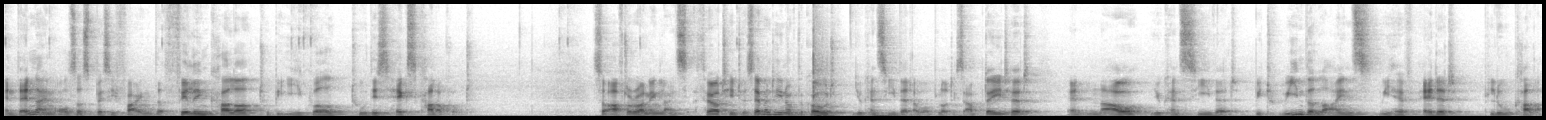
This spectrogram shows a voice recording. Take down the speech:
And then I'm also specifying the filling color to be equal to this hex color code. So after running lines 13 to 17 of the code, you can see that our plot is updated. And now you can see that between the lines, we have added blue color.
